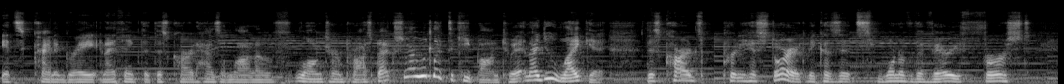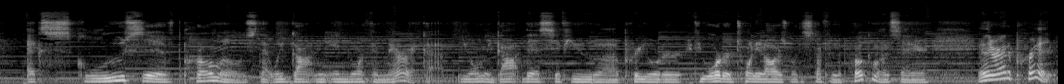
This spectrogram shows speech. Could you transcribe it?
it's kind of great and I think that this card has a lot of long-term prospects. So I would like to keep on to it and I do like it. This card's pretty historic because it's one of the very first exclusive promos that we've gotten in North America. You only got this if you uh, pre-order, if you order twenty dollars worth of stuff from the Pokemon Center, and they're out of print.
